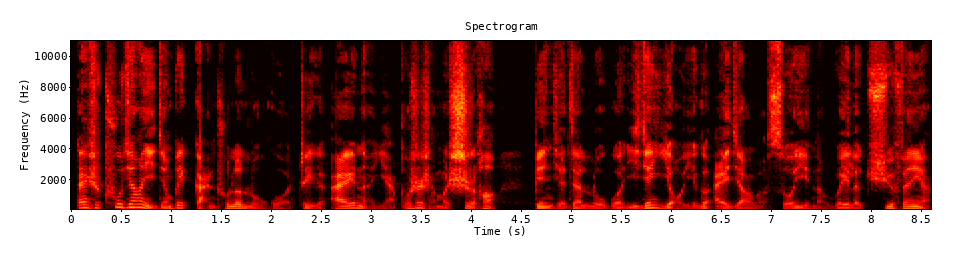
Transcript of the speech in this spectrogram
但是出姜已经被赶出了鲁国，这个哀呢，也不是什么谥号。并且在鲁国已经有一个哀姜了，所以呢，为了区分呀，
